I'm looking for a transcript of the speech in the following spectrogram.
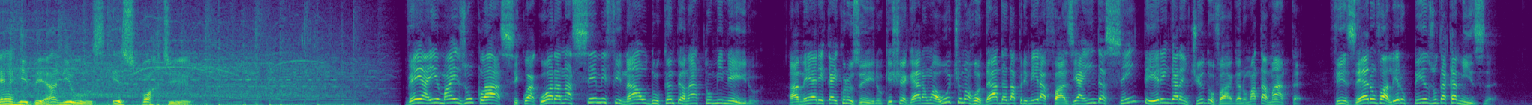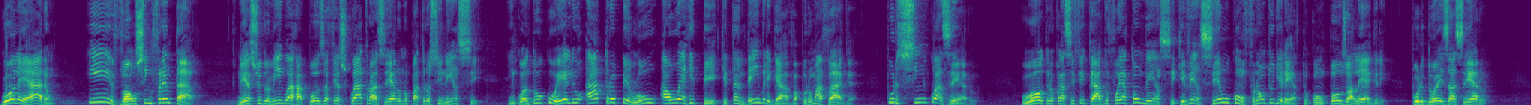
RBA News Esporte. Vem aí mais um clássico, agora na semifinal do Campeonato Mineiro. América e Cruzeiro, que chegaram à última rodada da primeira fase ainda sem terem garantido vaga no mata-mata, fizeram valer o peso da camisa. Golearam e vão se enfrentar. Neste domingo, a Raposa fez 4 a 0 no Patrocinense enquanto o Coelho atropelou a URT, que também brigava por uma vaga, por 5 a 0. O outro classificado foi a Tombense, que venceu o confronto direto com o Pouso Alegre por 2 a 0.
